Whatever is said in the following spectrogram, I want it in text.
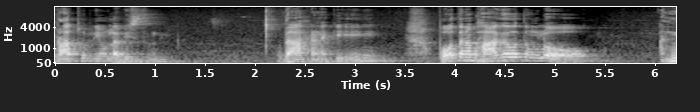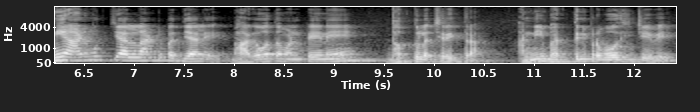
ప్రాచుర్యం లభిస్తుంది. ఉదాహరణకి పోతన భాగవతంలో అన్ని ఆణిముత్యాల లాంటి పద్యాలే. భాగవతం అంటేనే భక్తుల చరిత్ర. అన్నీ భక్తిని ప్రబోధించేవే.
